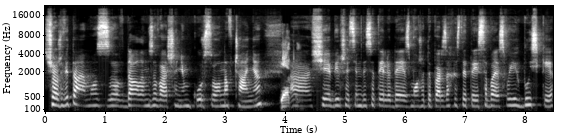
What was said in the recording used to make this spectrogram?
Що ж, вітаємо з вдалим завершенням курсу навчання. Дякую. Ще більше 70 людей зможуть тепер захистити і себе і своїх близьких.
